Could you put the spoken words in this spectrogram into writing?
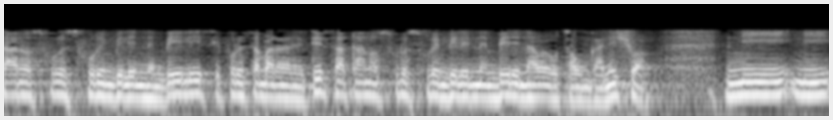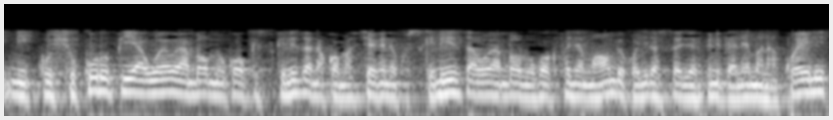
5242 nawe utaunganishwa. Ni, ni, ni kushukuru pia wewe ambao umekuwa ukisikiliza na kuhamasisha wengine kusikiliza wewe ambao umekuwa ukifanya maombi kwa ajili ya vipindi vya neema na kweli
